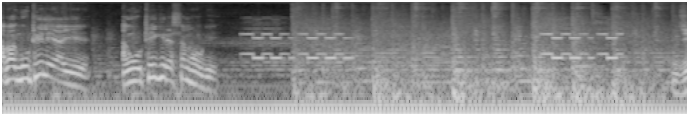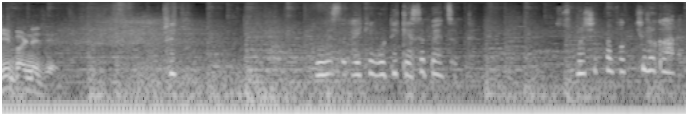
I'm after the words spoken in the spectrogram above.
अब अंगूठी ले आइए। अंगूठी की रस्म होगी। जी पंडित जी सगाई की अंगूठी कैसे पहन सकते हैं? सूरज इतना वक्त क्यों लगा रहा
